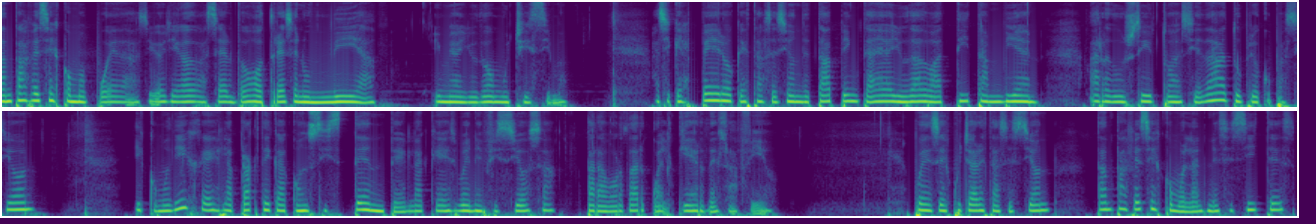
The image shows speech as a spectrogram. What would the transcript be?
Tantas veces como puedas. Yo he llegado a hacer dos o tres en un día y me ayudó muchísimo. Así que espero que esta sesión de tapping te haya ayudado a ti también a reducir tu ansiedad, tu preocupación. Y como dije, es la práctica consistente la que es beneficiosa para abordar cualquier desafío. Puedes escuchar esta sesión tantas veces como las necesites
